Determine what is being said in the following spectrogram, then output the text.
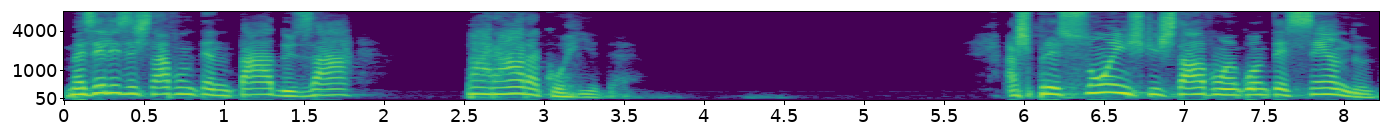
Mas eles estavam tentados a parar a corrida. As pressões que estavam acontecendo,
